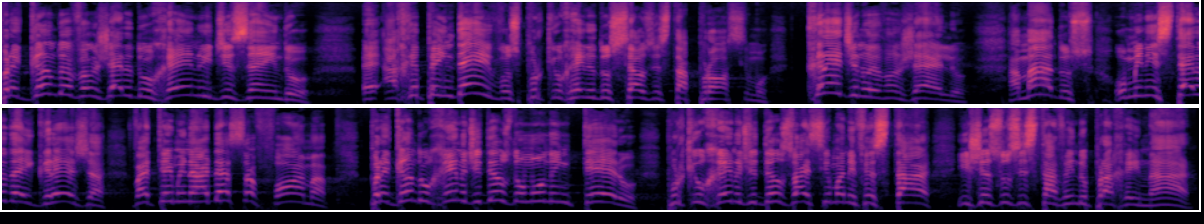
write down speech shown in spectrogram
pregando o evangelho do reino e dizendo: é, arrependei-vos, porque o reino dos céus está próximo. Crede no evangelho. Amados, o ministério da igreja vai terminar dessa forma, pregando o reino de Deus no mundo inteiro, porque o reino de Deus vai se manifestar e Jesus está vindo para reinar.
